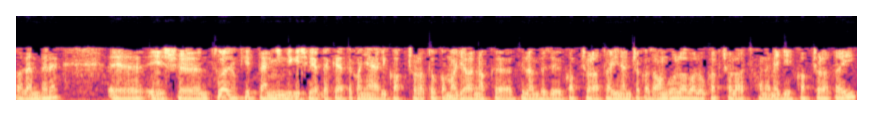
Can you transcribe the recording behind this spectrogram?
az emberek, és tulajdonképpen mindig is érdekeltek a nyelvi kapcsolatok, a magyarnak különböző kapcsolatai, nem csak az angollal való kapcsolat, hanem egyéb kapcsolatai.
